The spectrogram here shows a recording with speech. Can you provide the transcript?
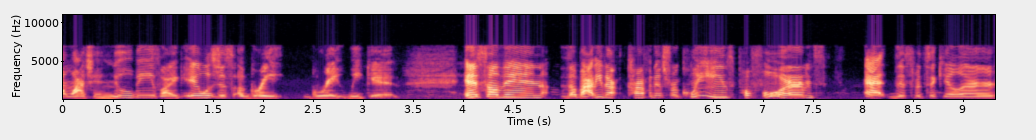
I'm watching newbies. Like it was just a great, great weekend. And so then the Body Confidence for Queens performed at this particular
